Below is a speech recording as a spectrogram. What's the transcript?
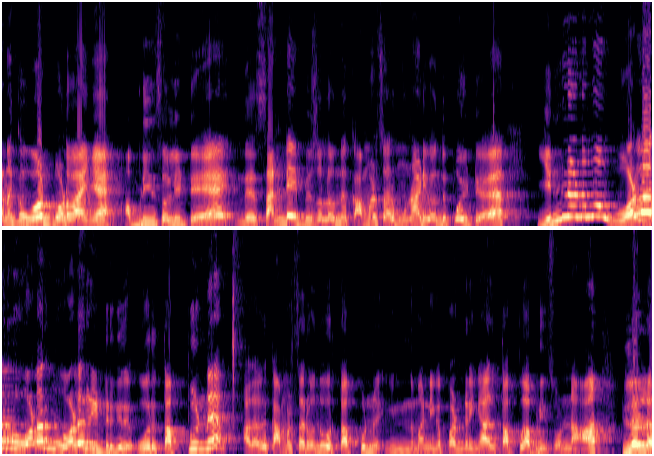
எனக்கும் ஓட் போடுவாங்க அப்படின்னு சொல்லிட்டு இந்த சண்டே எபிசோட்ல வந்து கமல் சார் முன்னாடி வந்து போயிட்டு என்னென்னமோ வளரு வளர்னு வளரிட்டு இருக்குது. ஒரு தப்புன்னு அதாவது கமல் சார் வந்து ஒரு தப்புன்னு இந்த மாதிரி நீங்க பண்றீங்க அது தப்பு அப்படின்னு சொன்னா இல்ல இல்ல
